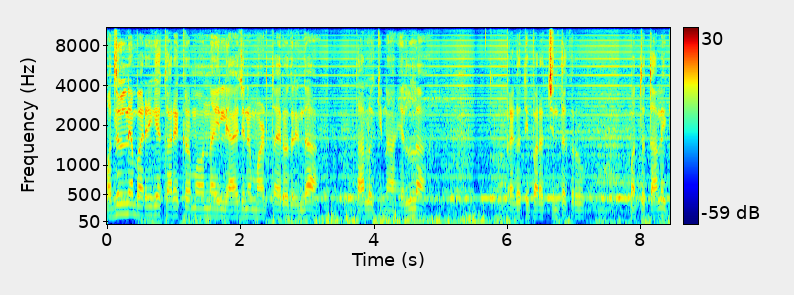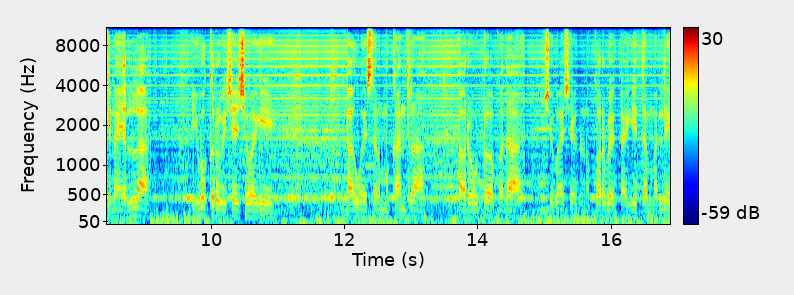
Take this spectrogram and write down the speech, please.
ಮೊದಲನೇ ಬಾರಿಗೆ ಕಾರ್ಯಕ್ರಮವನ್ನು ಇಲ್ಲಿ ಆಯೋಜನೆ ಮಾಡ್ತಾ ಇರೋದರಿಂದ ತಾಲೂಕಿನ ಎಲ್ಲ ಪ್ರಗತಿಪರ ಚಿಂತಕರು ಮತ್ತು ತಾಲೂಕಿನ ಎಲ್ಲ ಯುವಕರು ವಿಶೇಷವಾಗಿ ಭಾಗವಹಿಸೋರ ಮುಖಾಂತರ ಅವರ ಹುಟ್ಟುಹಬ್ಬದ ಶುಭಾಶಯಗಳನ್ನು ಕೋರಬೇಕಾಗಿ ತಮ್ಮಲ್ಲಿ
